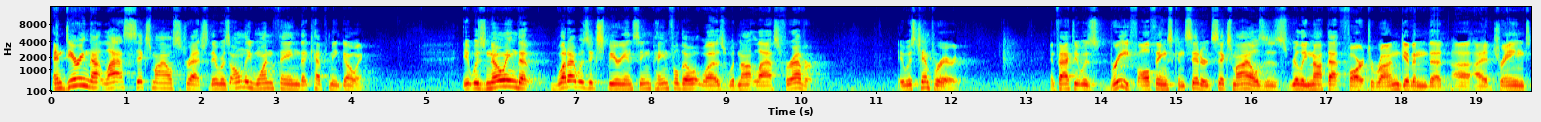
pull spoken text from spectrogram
And during that last six mile stretch, there was only one thing that kept me going. It was knowing that what I was experiencing, painful though it was, would not last forever. It was temporary. In fact, it was brief, all things considered. Six miles is really not that far to run, given that uh, I had trained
